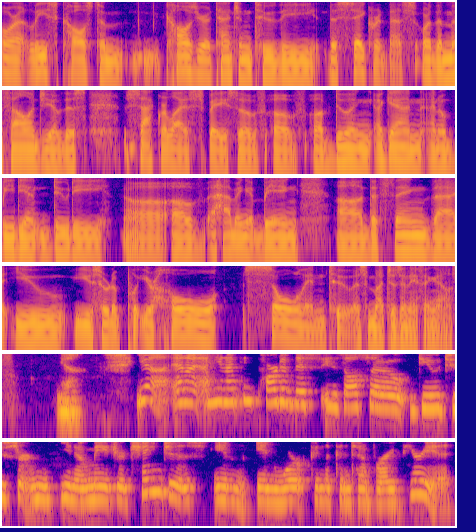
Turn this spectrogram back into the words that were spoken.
or at least calls to calls your attention to the the sacredness or the mythology of this sacralized space of of, of doing again an obedient duty uh, of having it being uh, the thing that you you sort of put your whole soul into as much as anything else. Yeah. Yeah, and I, I, mean, I think part of this is also due to certain, you know, major changes in in work in the contemporary period.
